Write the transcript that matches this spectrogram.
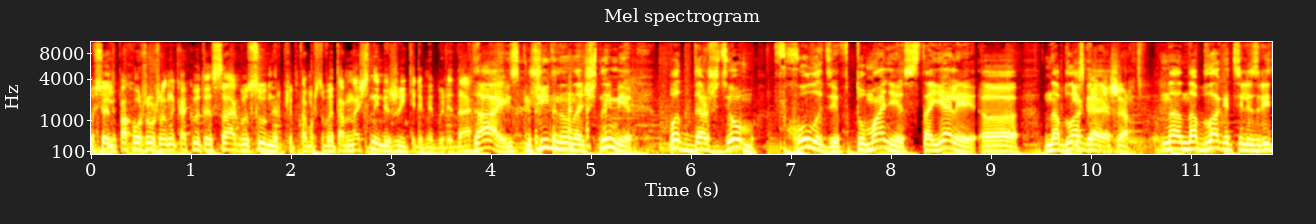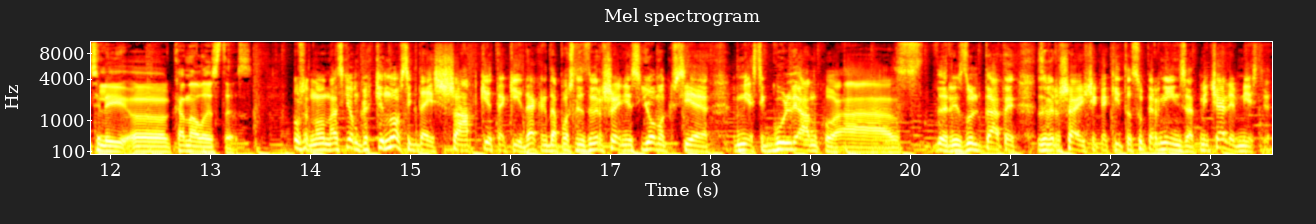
Все это похоже уже на какую-то сагу «Сумерки», потому что вы там ночными жителями были, да? Да, исключительно ночными, под дождем, в холоде, в тумане стояли э, на благо на, на благо телезрителей э, канала СТС. Слушай, ну на съемках кино всегда есть шапки такие, да, когда после завершения съемок все вместе гулянку, а результаты завершающие какие-то супер-ниндзя отмечали вместе.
